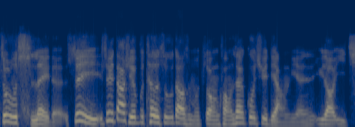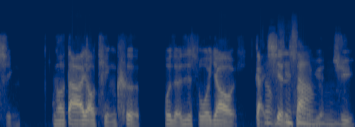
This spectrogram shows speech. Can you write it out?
诸如此类的，所以所以大学不特殊到什么状况？在过去两年遇到疫情，然后大家要停课，或者是说要改线上远距，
